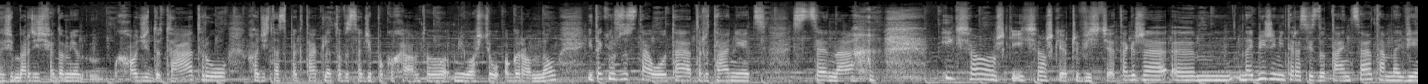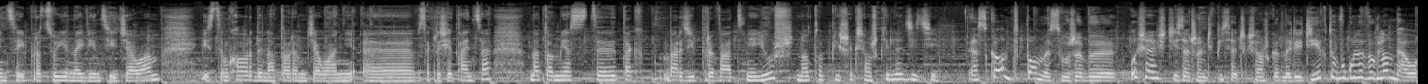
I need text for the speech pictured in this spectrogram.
e, się bardziej świadomie chodzić do teatru, chodzić na spektakle, to w zasadzie pokochałam to miłością ogromną. I tak już zostało. Teatr, taniec, scena. I książki, i książki oczywiście. Także em, najbliżej mi teraz jest do tańca, tam najwięcej pracuję, najwięcej działam. Jestem koordynatorem działań e, w zakresie tańca. Natomiast e, tak bardziej prywatnie już, no to piszę książki dla dzieci. A skąd pomysł, żeby usiąść i zacząć pisać książkę dla dzieci? Jak to w ogóle wyglądało?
